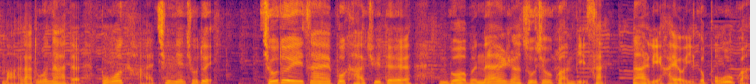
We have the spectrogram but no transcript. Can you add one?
马拉多纳的博卡青年球队。球队在博卡区的博布纳拉足球馆比赛，那里还有一个博物馆，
